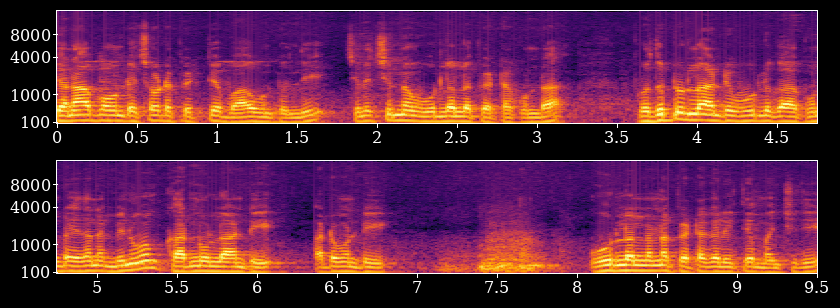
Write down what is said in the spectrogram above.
జనాభా ఉండే చోట పెడితే బాగుంటుంది. చిన్న చిన్న ఊర్లలో పెట్టకుండా ప్రొద్దుటూరు లాంటి ఊర్లు కాకుండా ఏదైనా మినిమం కర్నూలు లాంటి అటువంటి ఊర్లలోనా పెట్టగలిగితే మంచిది.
